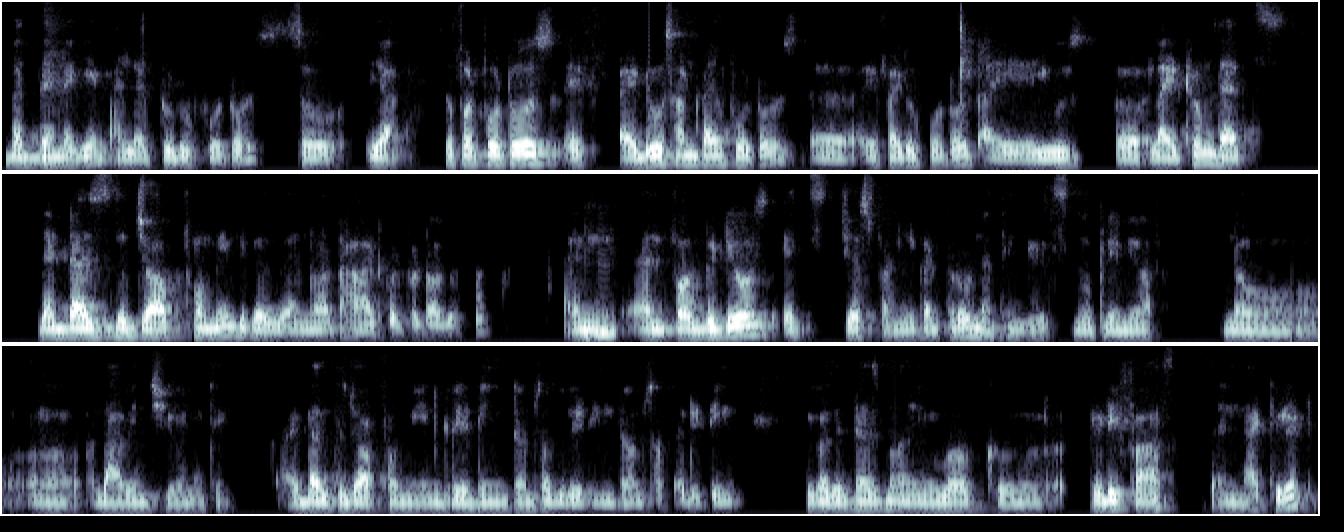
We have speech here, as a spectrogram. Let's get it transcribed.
but then again, I love to do photos. So yeah, so for photos, if I do sometime photos, uh, if I do photos, I use uh, Lightroom. That's that does the job for me because I'm not a hardcore photographer. And and for videos, it's just Final Cut Pro, nothing else, no Premiere, no uh, DaVinci or nothing. It does the job for me in grading, in terms of grading, in terms of editing, because it does my work uh, pretty fast and accurate.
